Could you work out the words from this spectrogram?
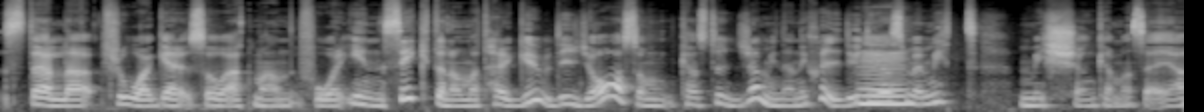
ställa frågor så att man får insikten om att herregud, det är jag som kan styra min energi. Det är ju det som är mitt mission kan man säga.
